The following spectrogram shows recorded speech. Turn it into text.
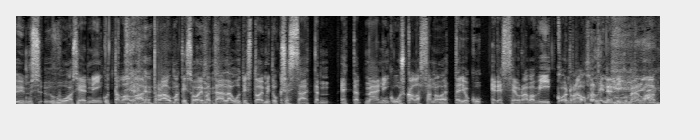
yms vuosien niin kuin tavallaan traumatisoima täällä uutistoimituksessa, että, että mä en niin kuin uskalla sanoa, että joku edes seuraava viikko on rauhallinen. Niin kuin mä niin. vaan,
